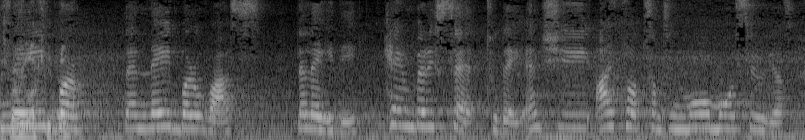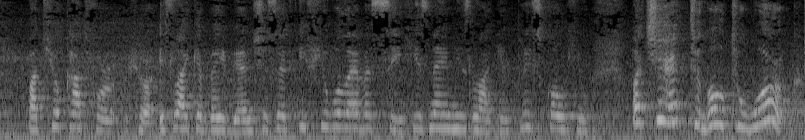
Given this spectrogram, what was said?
neighbor, the neighbor of us, the lady, came very sad today, and she, I thought something more, more serious. But your cat for her is like a baby, and she said, if you will ever see, his name is Lucky, please call him. But she had to go to work,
